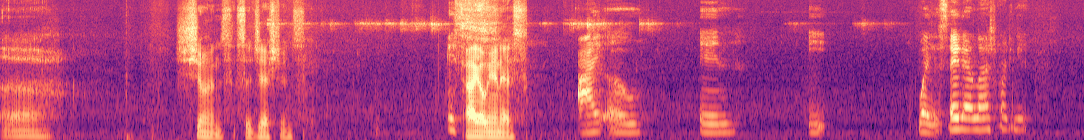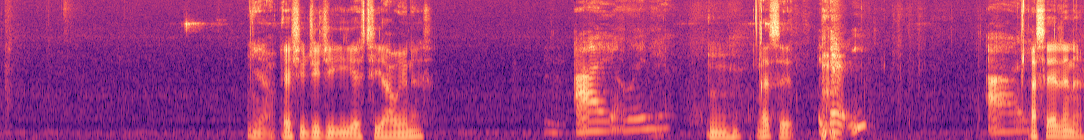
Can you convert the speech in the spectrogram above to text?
Uh, shuns. Suggestions. I O N S. I O N E. Wait, say that last part again. Yeah. S U G G E S T I O N S. I O N E. Mm-hmm. That's it. Is there an E? I. I said it in there.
